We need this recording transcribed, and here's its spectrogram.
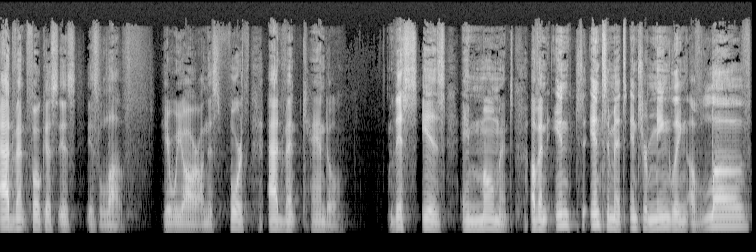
Advent focus is, is love. Here we are on this fourth Advent candle. This is a moment of an int- intimate intermingling of love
